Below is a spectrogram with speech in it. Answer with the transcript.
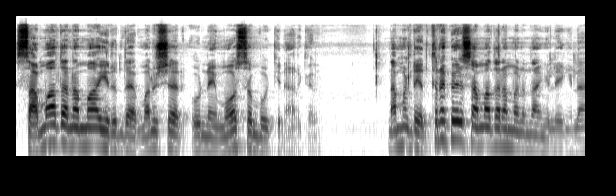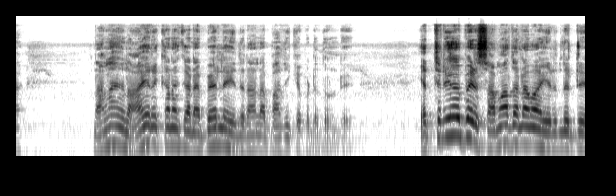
சமாதானமாக இருந்த மனுஷர் உன்னை மோசம் போக்கினார்கள். நம்மள்ட்ட எத்தனை பேர் சமாதானமாக இருந்தாங்க இல்லைங்களா? நல்லா இதில் ஆயிரக்கணக்கான பேரில் இதனால் பாதிக்கப்பட்டது உண்டு எத்தனையோ பேர் சமாதானமாக இருந்துட்டு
